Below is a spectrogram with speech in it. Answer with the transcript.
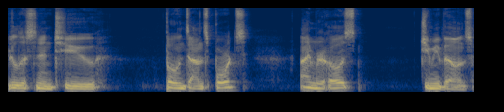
You're listening to Bones on Sports. I'm your host, Jimmy Bones.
